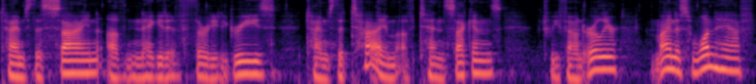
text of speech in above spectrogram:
times the sine of negative 30 degrees times the time of 10 seconds which we found earlier, minus 1 half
